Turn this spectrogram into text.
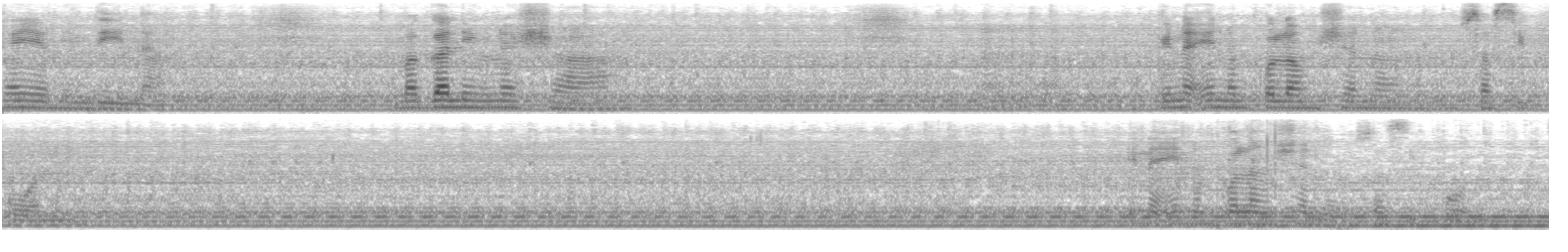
Ngayon hindi na. Magaling na siya. Pinainom ko lang siya nung sa sipon. Pinainom ko lang siya nung sa sipon.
